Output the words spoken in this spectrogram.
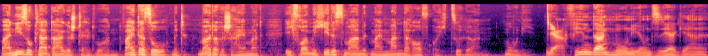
waren nie so klar dargestellt worden. Weiter so mit mörderischer Heimat. Ich freue mich jedes Mal mit meinem Mann darauf, euch zu hören. Moni. Ja, vielen Dank, Moni, und sehr gerne.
